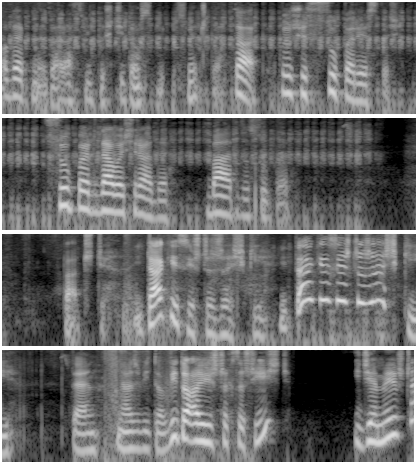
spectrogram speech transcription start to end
Odepnę zaraz Wituś ci tą smy- smyczkę. Tak, to już jest super jesteś. Super dałeś radę. Bardzo super. Patrzcie. I tak jest jeszcze rzeźki. I tak jest jeszcze rzeźki. Ten nasz Wito. Wito, a jeszcze chcesz iść? Idziemy jeszcze?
